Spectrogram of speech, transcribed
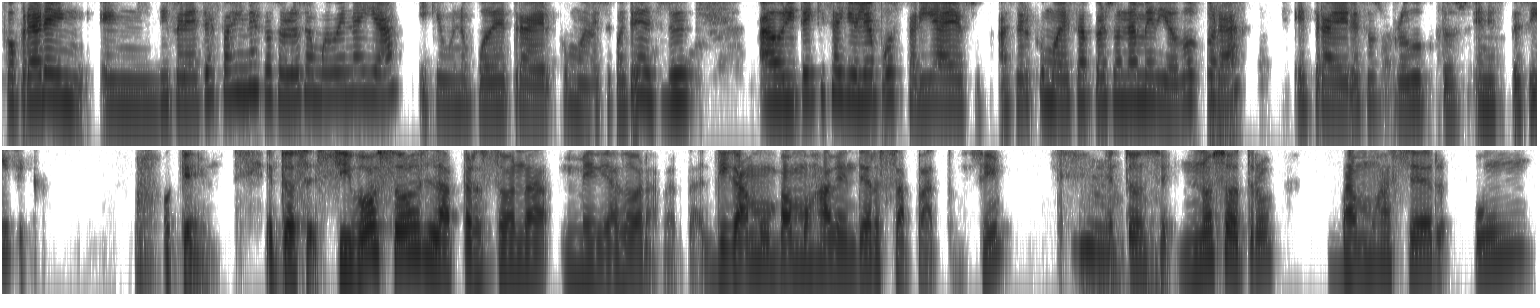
comprar en, en diferentes páginas que solo se mueven allá y que uno puede traer como ese contenido. Entonces, ahorita quizá yo le apostaría a eso, a ser como esa persona mediadora en traer esos productos en específico. Ok, entonces, si vos sos la persona mediadora, ¿verdad? Digamos, vamos a vender zapatos, ¿sí? Entonces, nosotros vamos a hacer un-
